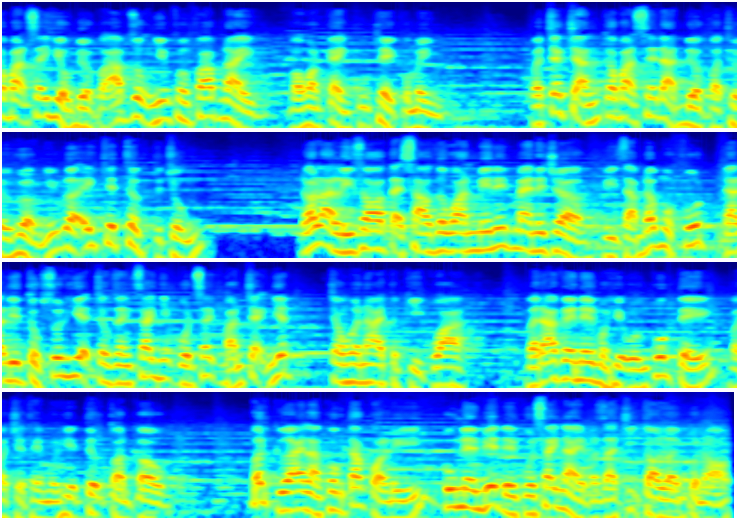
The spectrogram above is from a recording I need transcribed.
các bạn sẽ hiểu được và áp dụng những phương pháp này vào hoàn cảnh cụ thể của mình. Và chắc chắn các bạn sẽ đạt được và thừa hưởng những lợi ích thiết thực từ chúng. Đó là lý do tại sao The One Minute Manager vì giám đốc một phút đã liên tục xuất hiện trong danh sách những cuốn sách bán chạy nhất trong hơn hai thập kỷ qua và đã gây nên một hiệu ứng quốc tế và trở thành một hiện tượng toàn cầu Bất cứ ai làm công tác quản lý cũng nên biết đến cuốn sách này và giá trị to lớn của nó.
